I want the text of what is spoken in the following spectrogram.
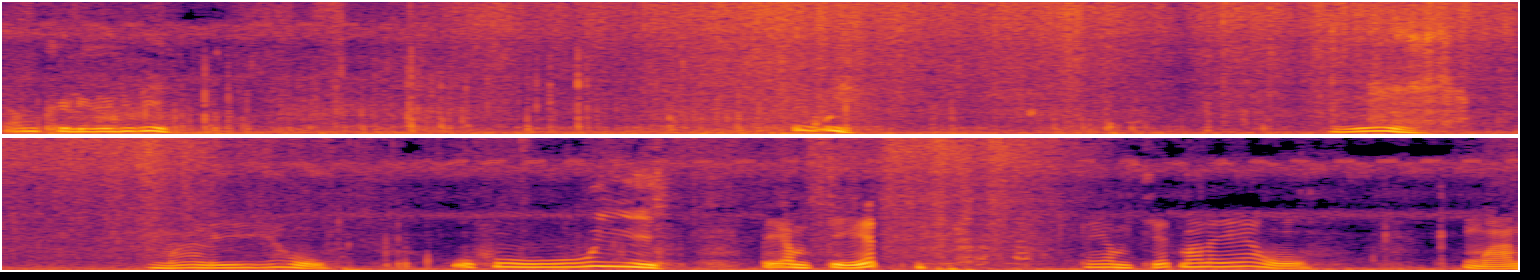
จำคือลืออยู่พี่อุ้ยนี่มาแล้วโอ้โหเต็มเจ็ดเต็มเจ็ดมาแล้วมาน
